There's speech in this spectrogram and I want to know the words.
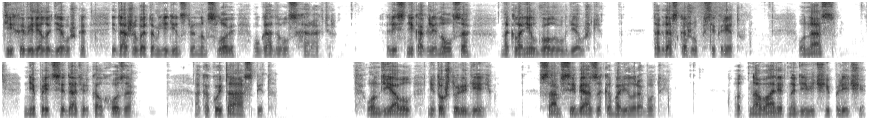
тихо велела девушка, и даже в этом единственном слове угадывался характер. Лесник оглянулся, наклонил голову к девушке. Тогда скажу по секрету. У нас не председатель колхоза, а какой-то аспид. Он дьявол не то что людей, сам себя закабалил работой. Вот навалит на девичьи плечи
